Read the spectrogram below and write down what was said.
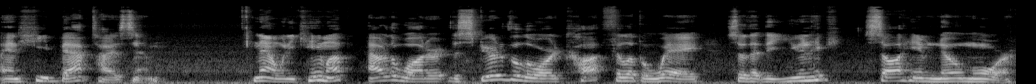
and he baptized him. Now, when he came up out of the water, the Spirit of the Lord caught Philip away, so that the eunuch saw him no more,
